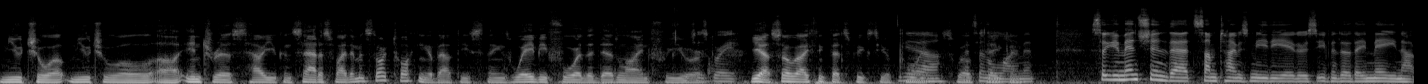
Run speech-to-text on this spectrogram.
mutual mutual uh, interests, how you can satisfy them, and start talking about these things way before the deadline for your. Which is great. Yeah, so I think that speaks to your point. Yeah, it's well that's taken. an alignment. So you mentioned that sometimes mediators, even though they may not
